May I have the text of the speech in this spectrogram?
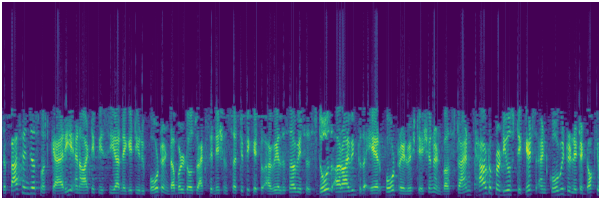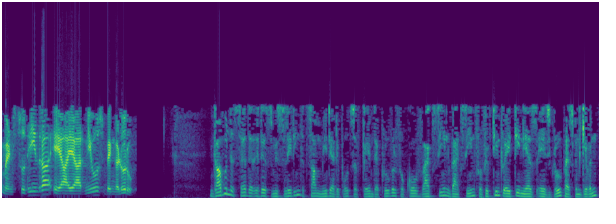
The passengers must carry an RT-PCR negative report and double dose vaccination certificate to avail the services. Those arriving to the airport, railway station and bus stand have to produce tickets and COVID-related documents. Sudhindra, AIR News, Bengaluru. Government has said that it is misleading that some media reports have claimed the approval for Covaxin vaccine for 15 to 18 years age group has been given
